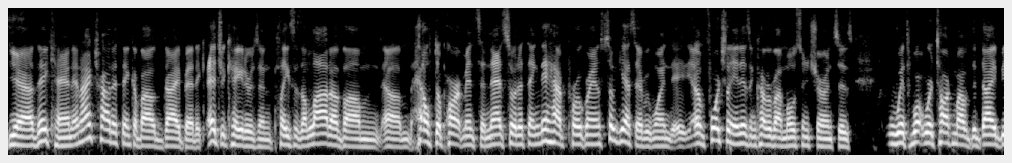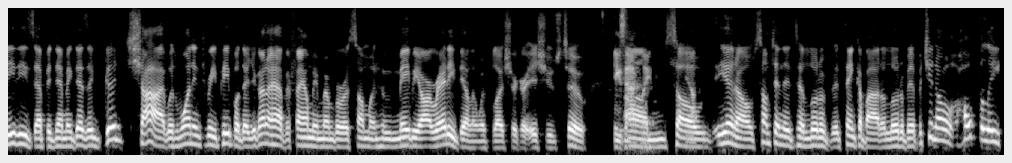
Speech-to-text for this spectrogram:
Yeah, they can. And I try to think about diabetic educators and places, a lot of um, um, health departments and that sort of thing. They have programs. So, yes, everyone, eh, unfortunately, it isn't covered by most insurances. With what we're talking about with the diabetes epidemic, there's a good shot with one in three people that you're going to have a family member or someone who may be already dealing with blood sugar issues too. Exactly. Um, so you know something to, to little bit think about a little bit, but you know, hopefully,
